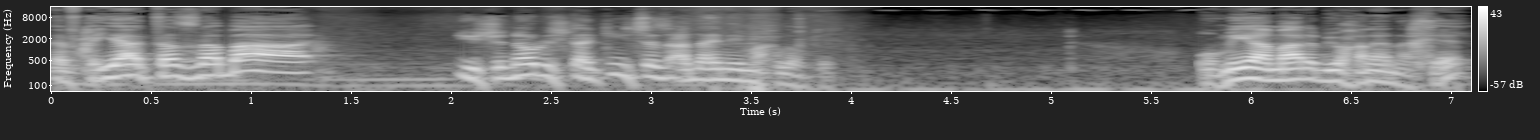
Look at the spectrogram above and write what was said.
if Hiyat Tazraba, you should know Rish Lakish says Adaini Mahloket. Umi Amar Rabbi Ache.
